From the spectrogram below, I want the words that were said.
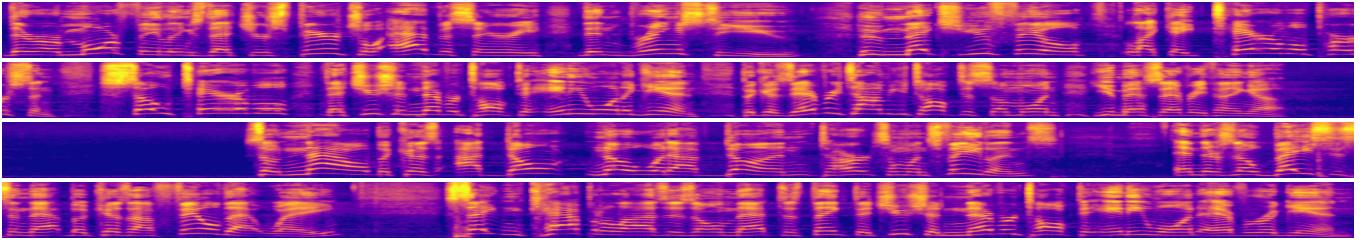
There are more feelings that your spiritual adversary then brings to you who makes you feel like a terrible person, so terrible that you should never talk to anyone again because every time you talk to someone, you mess everything up. So now, because I don't know what I've done to hurt someone's feelings, and there's no basis in that because I feel that way, Satan capitalizes on that to think that you should never talk to anyone ever again.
